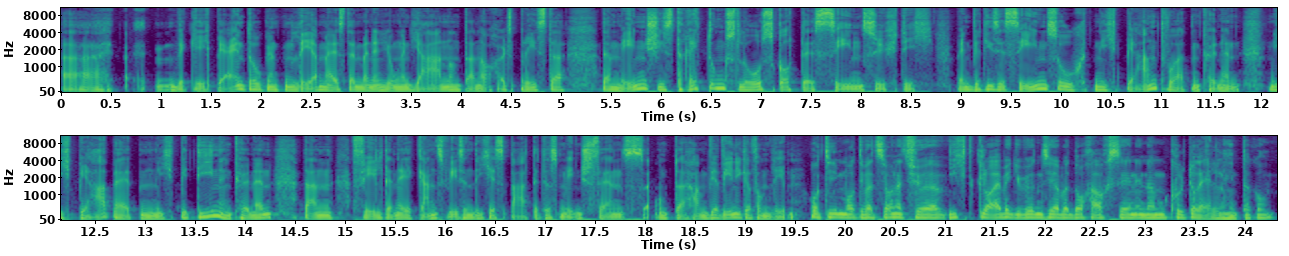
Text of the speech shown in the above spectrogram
äh, wirklich beeindruckenden Lehrmeister in meinen jungen Jahren und dann auch als Priester, der Mensch ist rettungslos Gottes sehnsüchtig. Wenn wir diese Sehnsucht nicht beantworten können, nicht bearbeiten, nicht bedienen können, dann fehlt eine ganz wesentliche Sparte des Menschseins und da haben wir weniger vom Leben. Und die Motivation jetzt für Nichtgläubige würden Sie aber doch auch sehen in einem kulturellen Hintergrund?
